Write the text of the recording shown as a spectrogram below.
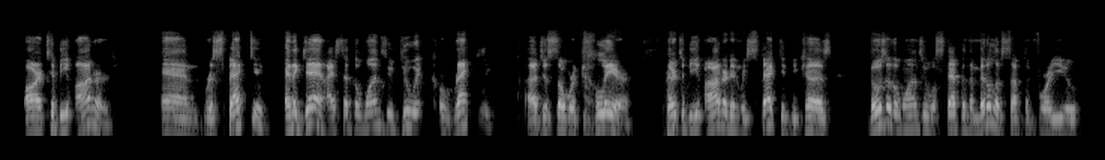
are to be honored and respected. And again i said the ones who do it correctly uh, just so we're clear they're to be honored and respected because those are the ones who will step in the middle of something for you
